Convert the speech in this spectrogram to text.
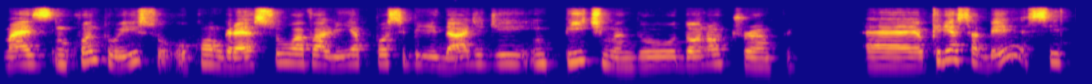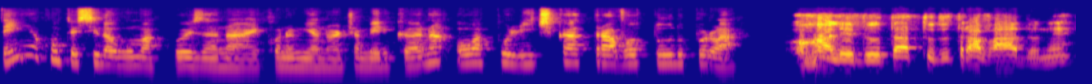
Mas, enquanto isso, o Congresso avalia a possibilidade de impeachment do Donald Trump. É, eu queria saber se tem acontecido alguma coisa na economia norte-americana ou a política travou tudo por lá. Olha, Edu, tá tudo travado, né?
